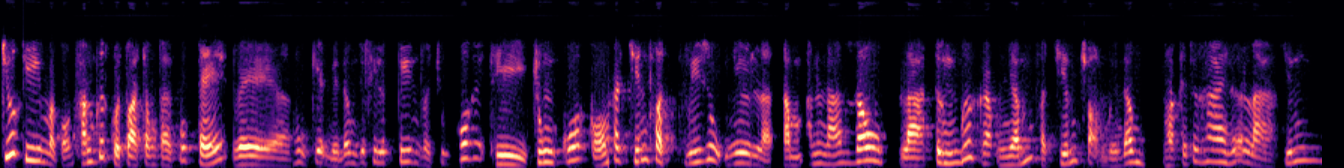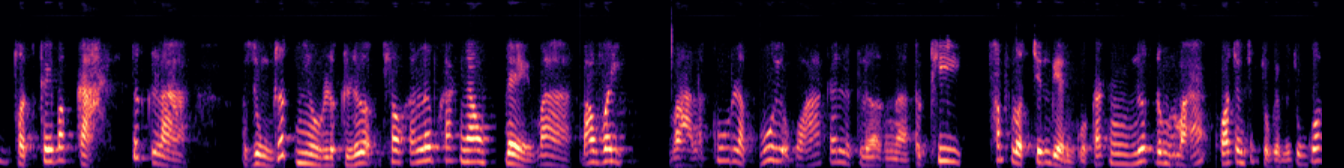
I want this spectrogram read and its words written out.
Trước khi mà có phán quyết của Tòa trọng tài quốc tế về ờ, vụ kiện Biển Đông giữa Philippines và Trung Quốc ấy, thì Trung Quốc có các chiến thuật ví dụ như là tầm ăn lá dâu là từng bước gặm nhấm và chiếm trọn Biển Đông. Và cái thứ hai nữa là chiến thuật cây bắp cải tức là dùng rất nhiều lực lượng theo các lớp khác nhau để mà bao vây và là cô lập vô hiệu hóa cái lực lượng ờ, thực thi pháp luật trên biển của các nước Đông Nam Á, có tranh chấp chủ quyền với Trung Quốc.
